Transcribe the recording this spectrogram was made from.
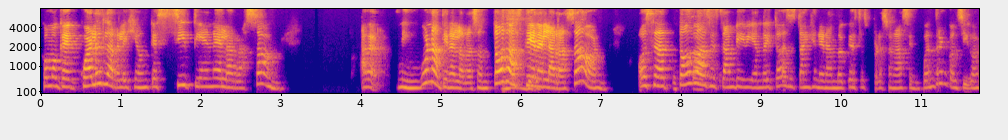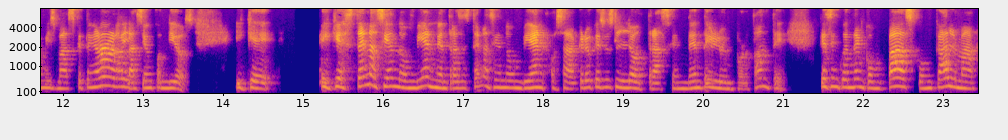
como que cuál es la religión que sí tiene la razón. A ver, ninguna tiene la razón, todas tienen la razón. O sea, todas están viviendo y todas están generando que estas personas se encuentren consigo mismas, que tengan una relación con Dios y que, y que estén haciendo un bien. Mientras estén haciendo un bien. O sea, creo que eso es lo trascendente y lo importante, que se encuentren con paz, con calma,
